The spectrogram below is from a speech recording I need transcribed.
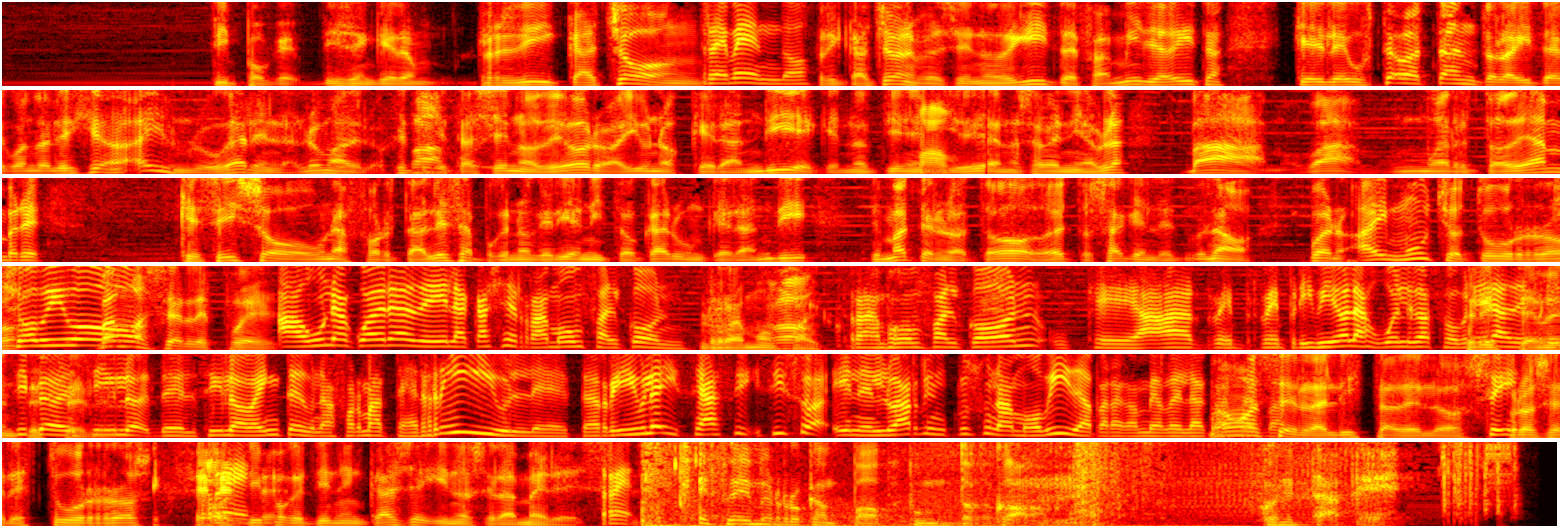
tipo que dicen que era un ricachón. tremendo. Ricachones, vecinos de guita, de familia de guita, que le gustaba tanto la guita que cuando le dijeron, hay un lugar en la Loma de los Gente que está lleno de oro, hay unos querandíes que no tienen Vamos. ni idea, no saben ni hablar, vamos, vamos, un muerto de hambre que se hizo una fortaleza porque no quería ni tocar un querandí, se mátenlo a todos, esto, sáquenle. No, bueno, hay mucho turro. Yo vivo Vamos a hacer después. A una cuadra de la calle Ramón Falcón. Ramón Ah. Falco. Ramón Falcón, que ha re- reprimió las huelgas obreras del principio del siglo, del siglo XX de una forma terrible, terrible, y se, hace- se hizo en el barrio incluso una movida para cambiarle la calle. Vamos a hacer la lista de los Sí. próceres turros, Excelente. los tipos que tienen calle y no se la merecen. Re. fmrockandpop.com. Conectate.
